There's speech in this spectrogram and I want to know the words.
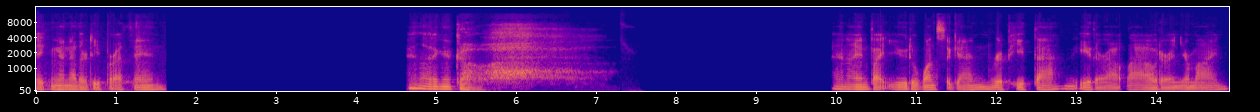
Taking another deep breath in and letting it go. And I invite you to once again repeat that either out loud or in your mind.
